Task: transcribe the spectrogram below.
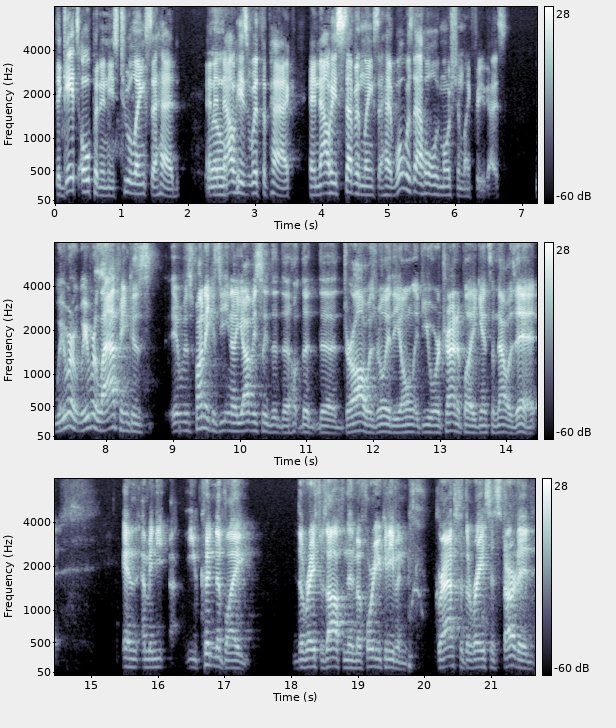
the gates open and he's two lengths ahead, and then now he's with the pack, and now he's seven lengths ahead? What was that whole emotion like for you guys? we were we were laughing because it was funny because you know you obviously the, the the the draw was really the only if you were trying to play against him that was it and i mean you, you couldn't have like the race was off and then before you could even grasp that the race had started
